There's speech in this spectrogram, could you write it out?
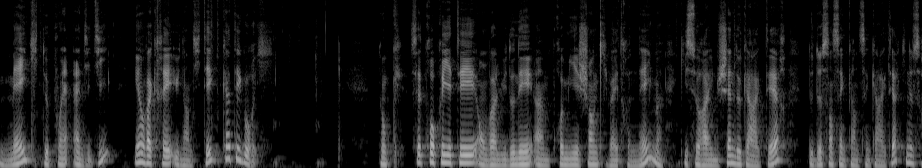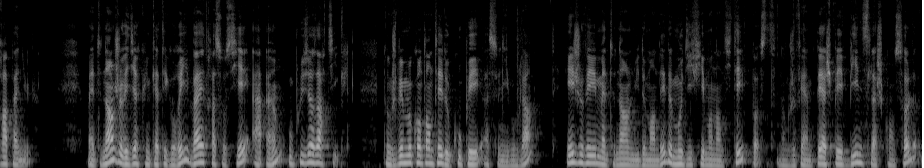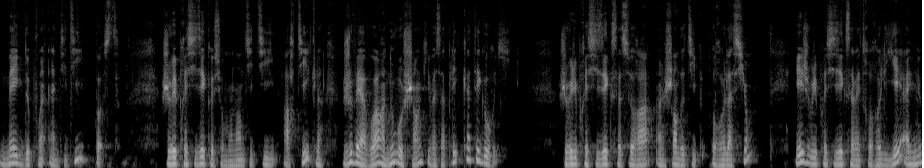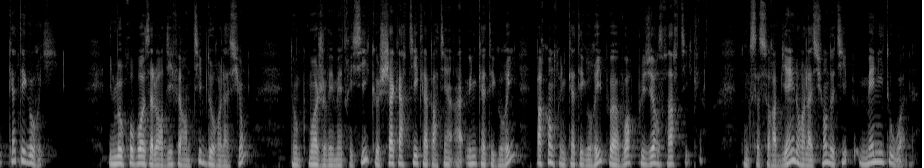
make de entity et on va créer une entité catégorie. Donc cette propriété, on va lui donner un premier champ qui va être name, qui sera une chaîne de caractères de 255 caractères qui ne sera pas nulle. Maintenant, je vais dire qu'une catégorie va être associée à un ou plusieurs articles. Donc je vais me contenter de couper à ce niveau-là, et je vais maintenant lui demander de modifier mon entité post. Donc je fais un php bin slash console make de entity post. Je vais préciser que sur mon entity article, je vais avoir un nouveau champ qui va s'appeler catégorie. Je vais lui préciser que ça sera un champ de type relation et je vais lui préciser que ça va être relié à une catégorie. Il me propose alors différents types de relations. Donc moi je vais mettre ici que chaque article appartient à une catégorie. Par contre une catégorie peut avoir plusieurs articles. Donc ça sera bien une relation de type many to one.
